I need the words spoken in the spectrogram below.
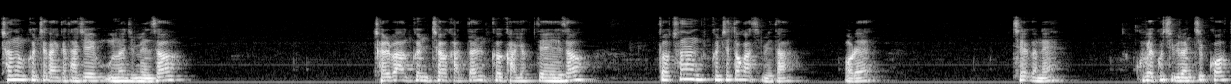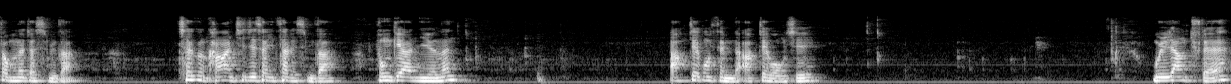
1000원 근처 가니까 다시 무너지면서 절반 근처 갔던 그 가격대에서 또 1000원 근처 또 갔습니다. 올해 최근에 991원 찍고 또 무너졌습니다. 최근 강한 지지선 이탈했습니다. 붕괴한 이유는 악재 공세입니다. 악재 공시 물량 출에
